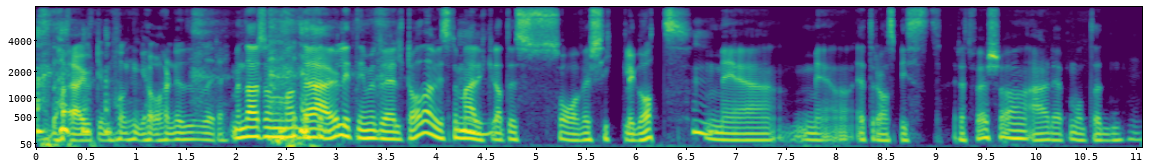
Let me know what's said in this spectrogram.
det har jeg gjort i mange år nå, dessverre. Men det er, sånn, det er jo litt individuelt òg. Hvis du Mm. merker at du sover skikkelig godt Mm. med, med, etter å ha spist rett før, så er det på en måte Mm.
